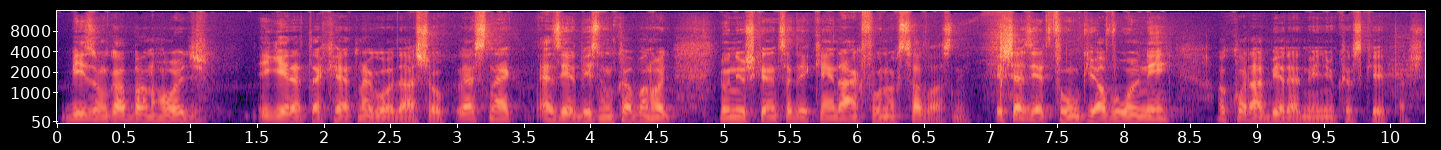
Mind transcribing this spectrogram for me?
Bízunk abban, hogy ígéretek helyett megoldások lesznek, ezért bízunk abban, hogy június 9-én ránk fognak szavazni. És ezért fogunk javulni a korábbi eredményünkhöz képest.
